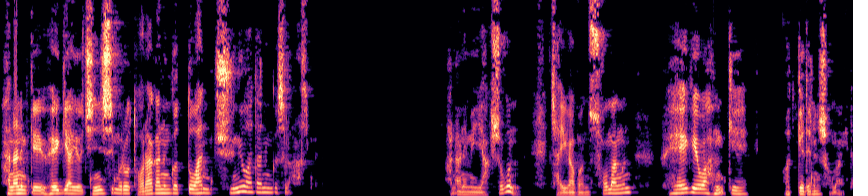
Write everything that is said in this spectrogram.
하나님께 회개하여 진심으로 돌아가는 것 또한 중요하다는 것을 알았습니다. 하나님의 약속은 자기가 본 소망은 회개와 함께 얻게 되는 소망이다.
